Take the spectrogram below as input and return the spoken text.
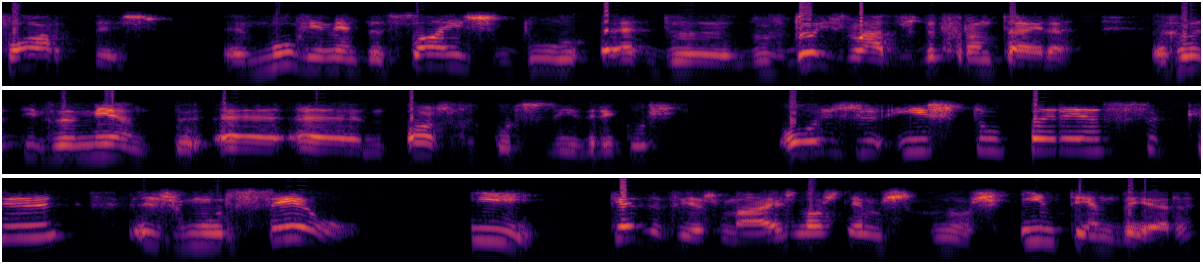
fortes eh, movimentações do, eh, de, dos dois lados da fronteira relativamente aos recursos hídricos, hoje isto parece que esmoreceu e cada vez mais nós temos que nos entender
